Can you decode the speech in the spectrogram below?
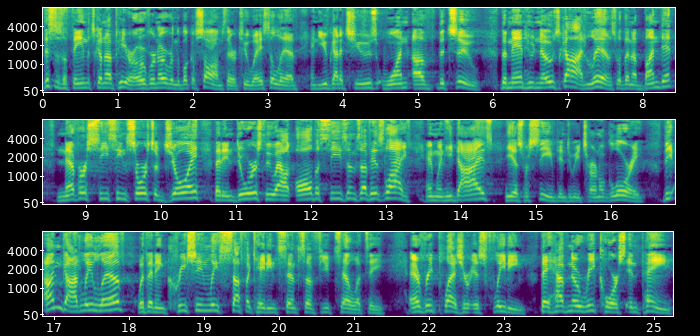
This is a theme that's going to appear over and over in the book of Psalms. There are two ways to live, and you've got to choose one of the two. The man who knows God lives with an abundant, never ceasing source of joy that endures throughout all the seasons of his life. And when he dies, he is received into eternal glory. The ungodly live with an increasingly suffocating sense of futility. Every pleasure is fleeting. They have no recourse in pain.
